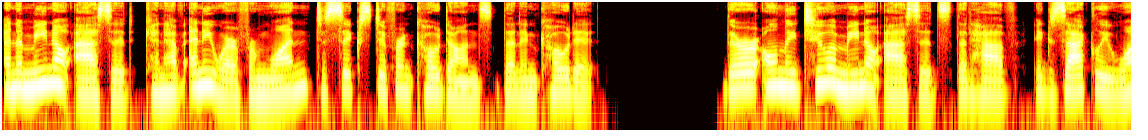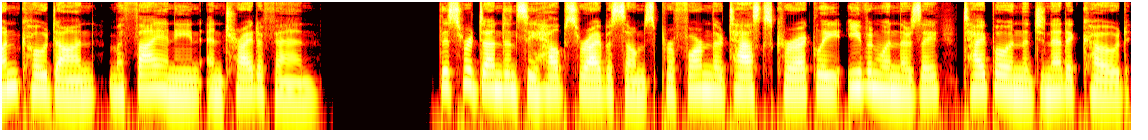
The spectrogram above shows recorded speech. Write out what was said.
An amino acid can have anywhere from 1 to 6 different codons that encode it. There are only two amino acids that have exactly one codon, methionine and tryptophan. This redundancy helps ribosomes perform their tasks correctly even when there's a typo in the genetic code.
